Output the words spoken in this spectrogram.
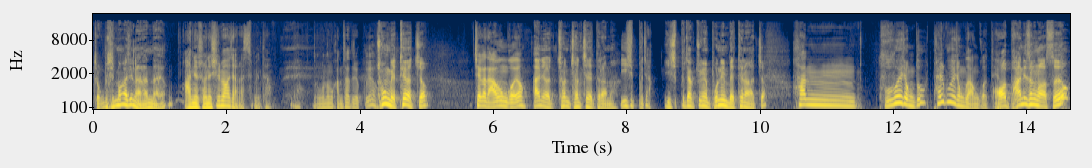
조금 실망하진 않았나요? 아니요, 전혀 실망하지 않았습니다. 네, 너무너무 감사드렸고요. 총 몇 회였죠? 제가 나온 거요. 아니요, 전 전체 드라마 20부작. 20부작 중에 본인 몇 회 나왔죠? 한 9회 정도? 8, 9회 정도 나온 것 같아요. 어, 반 이상 나왔어요?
